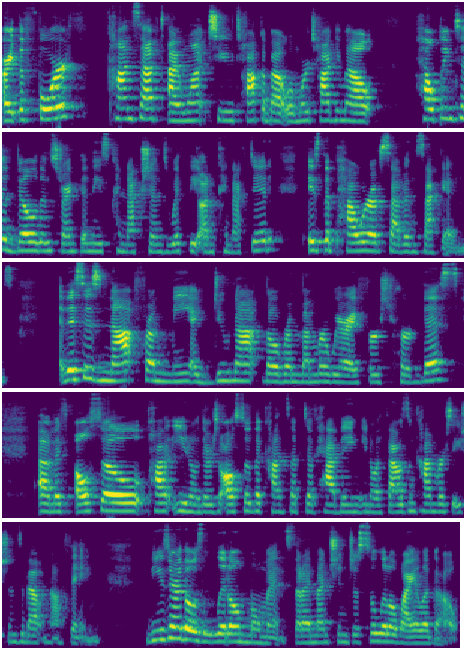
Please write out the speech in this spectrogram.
All right, the fourth concept I want to talk about when we're talking about helping to build and strengthen these connections with the unconnected is the power of seven seconds. This is not from me. I do not, though, remember where I first heard this. Um, it's also, you know, there's also the concept of having, you know, a thousand conversations about nothing. These are those little moments that I mentioned just a little while ago.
